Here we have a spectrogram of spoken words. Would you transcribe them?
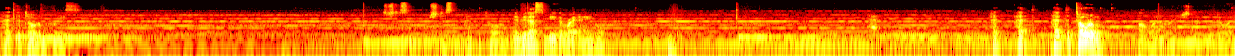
Pet the totem, please. Maybe it has to be the right angle. Pet. Pet, pet, pet the totem! Oh, whatever. She's not gonna do it.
